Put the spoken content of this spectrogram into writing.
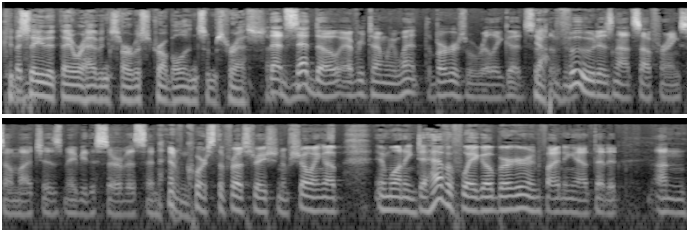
could but see that they were having service trouble and some stress. So. That mm-hmm. said, though, every time we went, the burgers were really good. So Yeah. the mm-hmm. food is not suffering so much as maybe the service, and, and of mm-hmm. course the frustration of showing up and wanting to have a Fuego burger and finding out that it on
